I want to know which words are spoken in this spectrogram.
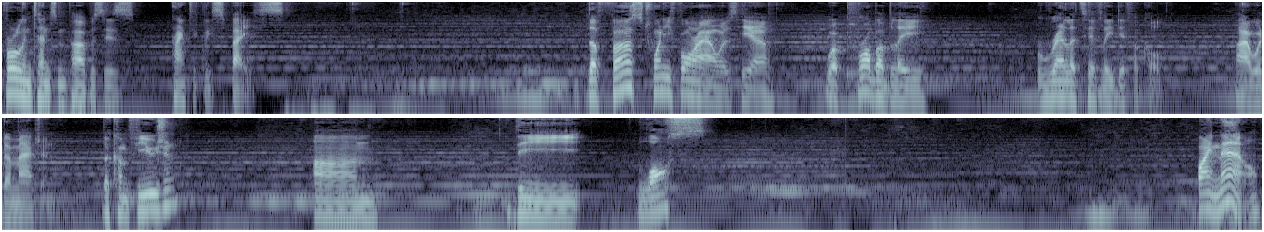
For all intents and purposes, practically space. The first 24 hours here were probably relatively difficult, I would imagine. The confusion, um, the loss. By now,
